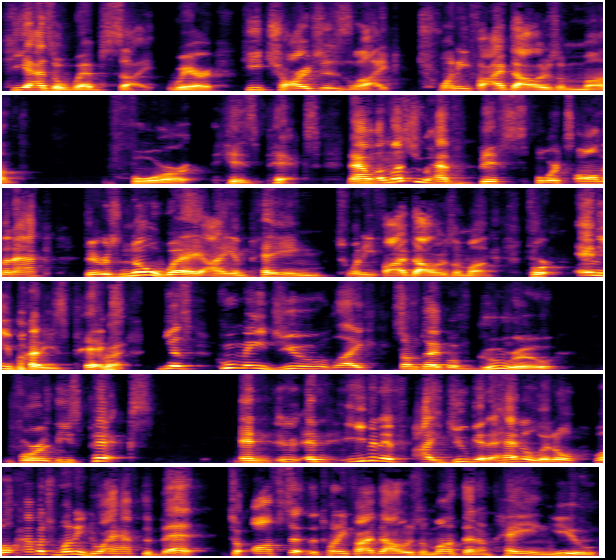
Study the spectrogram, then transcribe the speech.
He has a website where he charges like twenty five dollars a month for his picks. Now, mm-hmm. unless you have Biff Sports Almanac, there is no way I am paying $25 a month for anybody's picks right. because who made you like some type of guru for these picks? And and even if I do get ahead a little, well, how much money do I have to bet to offset the twenty five dollars a month that I'm paying you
